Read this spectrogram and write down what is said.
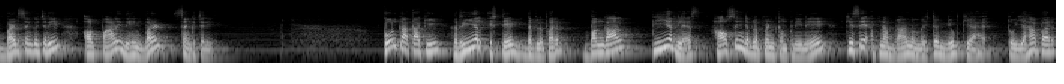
बर्ड सेंचुरी और पानी दिहिंग बर्ड सेंचुरी कोलकाता की real estate developer, Bengal Peerless housing development company ने किसे अपना ब्रांड एम्बेसडर नियुक्त किया है? तो यहाँ पर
